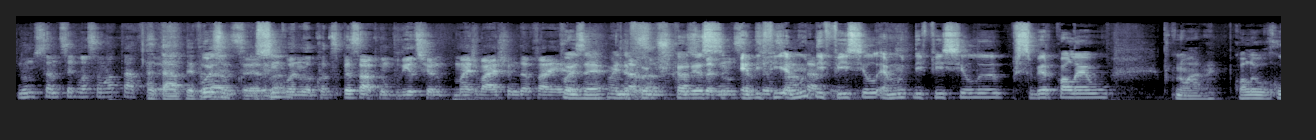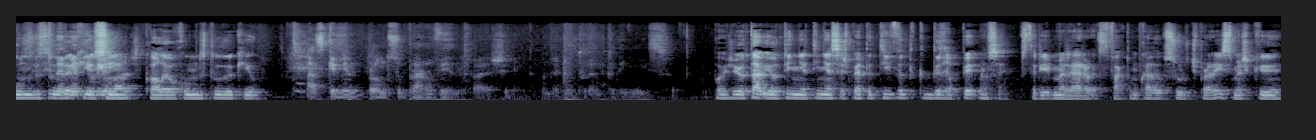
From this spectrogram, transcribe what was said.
Nuno Santos em relação à TAP. A TAP, é Pois, verdade. Dizer, Sim. Quando, quando se pensava que não podia descer mais baixo, ainda vai. Pois é, ainda foi buscar esse. É, é muito difícil, é muito difícil eh, perceber qual é o. Porque não há, não é? Qual é o rumo de tudo aquilo, sim. Qual é o rumo de tudo aquilo. Basicamente, pronto, superar o vento. Acho que André Ventura é um bocadinho isso. Pois eu, tava- eu tinha, tinha essa expectativa de que de repente, não sei, seria, mas era de facto um bocado absurdo esperar isso, mas que,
